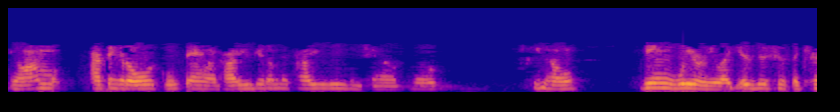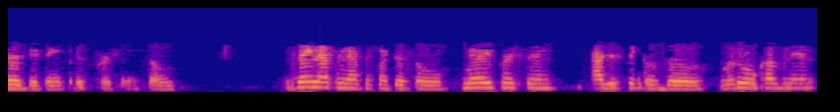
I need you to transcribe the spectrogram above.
you know, I'm, I think of the old school saying, like, how you get them is how you lose them, child. So, you know, being weary, like, is this just a character thing for this person? So, saying that from that perspective, so married person, I just think of the literal covenant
